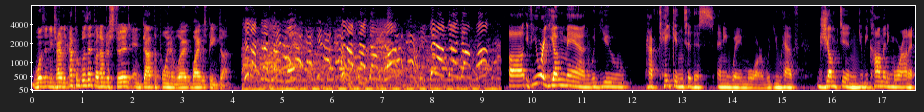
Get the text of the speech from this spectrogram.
wasn't entirely comfortable with it, but understood and got the point of why why it was being done. Get up there, young buck! Get up there, young buck! Get up there, young buck! Uh, if you were a young man, would you have taken to this anyway more? Would you have jumped in? Would you be commenting more on it?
